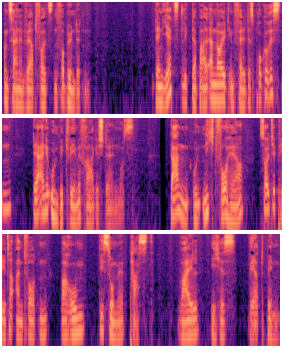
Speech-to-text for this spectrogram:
und seinen wertvollsten Verbündeten. Denn jetzt liegt der Ball erneut im Feld des Prokuristen, der eine unbequeme Frage stellen muss. Dann und nicht vorher sollte Peter antworten, warum die Summe passt. Weil ich es wert bin.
